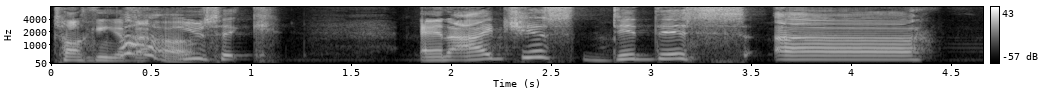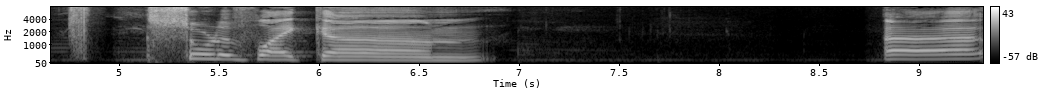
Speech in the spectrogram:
talking about Oh. music, and I just did this uh, sort of like um, uh,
